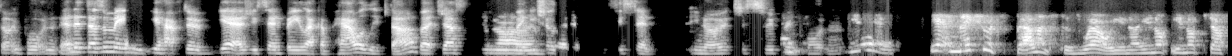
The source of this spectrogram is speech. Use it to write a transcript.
so important. Yeah. And it doesn't mean you have to, yeah, as you said, be like a power lifter, but just no. making sure that it's consistent. You know, it's just super and, important. Yeah, yeah, and make sure it's balanced as well. You know, you're not you're not just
